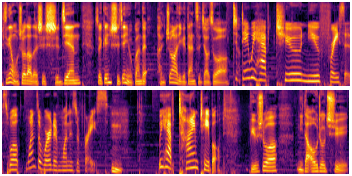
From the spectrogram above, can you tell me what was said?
今天我们说到的是时间，所以跟时间有关的很重要的一个单词叫做 Today we have two new phrases. Well, one's a word and one is a phrase. 嗯，We have timetable. 比如说你到欧洲去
